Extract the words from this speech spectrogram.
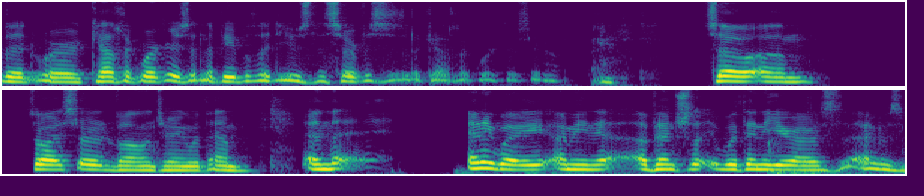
that were Catholic workers and the people that used the services of the Catholic workers. You know, so. Um, so I started volunteering with them, and anyway, I mean, eventually, within a year, I was I was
